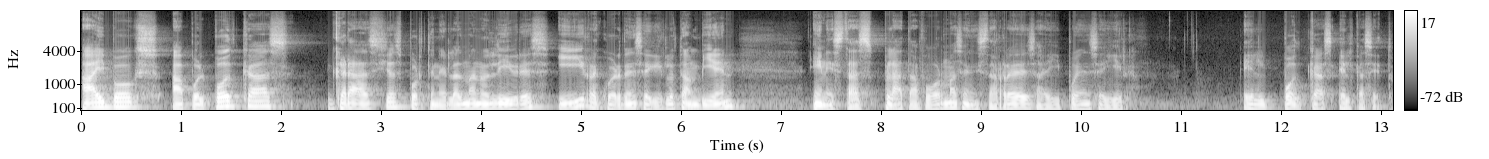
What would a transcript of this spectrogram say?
iBox, Apple Podcasts, gracias por tener las manos libres y recuerden seguirlo también en estas plataformas, en estas redes, ahí pueden seguir el podcast El Caseto.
